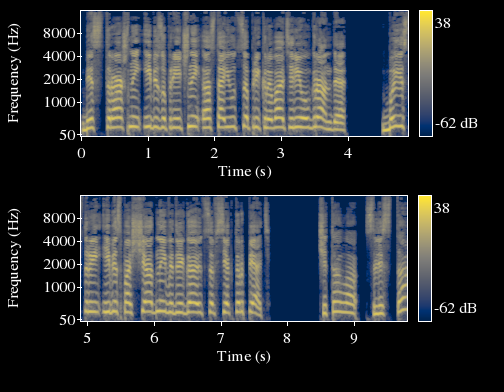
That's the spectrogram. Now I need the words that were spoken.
Бесстрашный и безупречный остаются прикрывать Рио-Гранде. Быстрый и беспощадный выдвигаются в сектор 5. Читала с листа?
